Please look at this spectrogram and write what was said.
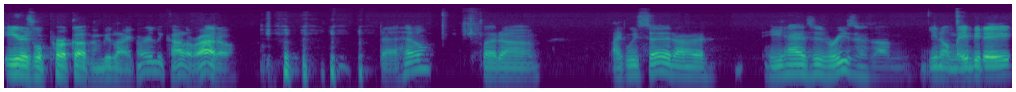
ears will perk up and be like, really, Colorado? the hell? But um, like we said, uh, he has his reasons. Um, you know, maybe they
